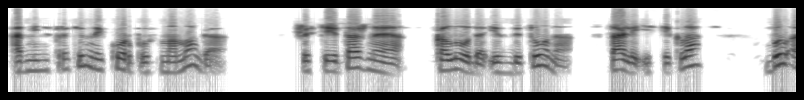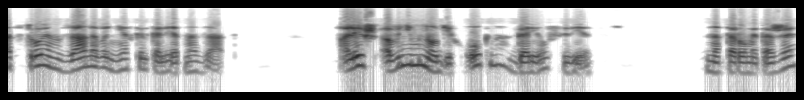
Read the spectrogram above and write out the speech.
Административный корпус Мамага, шестиэтажная колода из бетона, стали и стекла, был отстроен заново несколько лет назад. А лишь в немногих окнах горел свет. На втором этаже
